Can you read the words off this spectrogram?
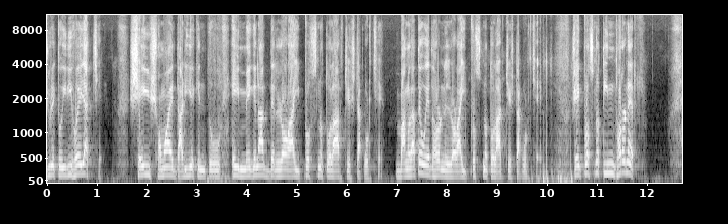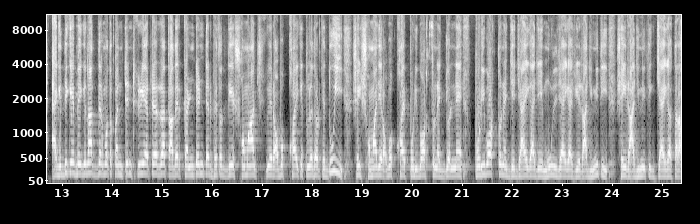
জুড়ে তৈরি হয়ে যাচ্ছে, সেই সময় দাঁড়িয়ে কিন্তু এই মেঘনাথদের লড়াই প্রশ্ন তোলার চেষ্টা করছে। বাংলাতেও এ ধরনের লড়াই প্রশ্ন তোলার চেষ্টা করছে। সেই প্রশ্ন তিন ধরনের। একদিকে মেঘনাথদের মতো কন্টেন্ট ক্রিয়েটাররা তাদের কন্টেন্টের ভেতর দিয়ে সমাজের অবক্ষয়কে তুলে ধরছে। দুই, সেই সমাজের অবক্ষয় পরিবর্তনের জন্যে পরিবর্তনের যে জায়গা, যে মূল জায়গা, যে রাজনীতি, সেই রাজনীতিক জায়গা তারা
